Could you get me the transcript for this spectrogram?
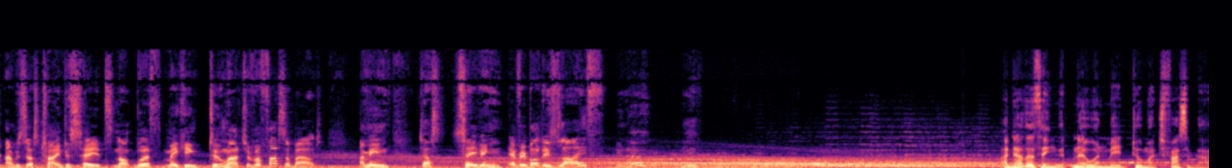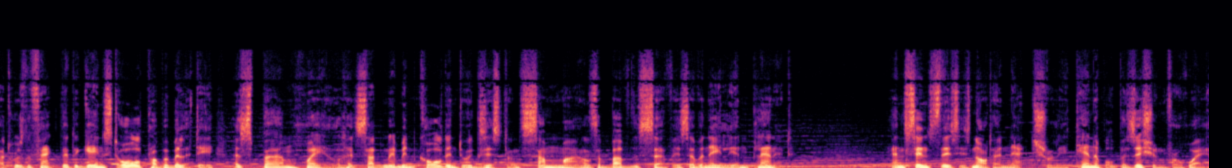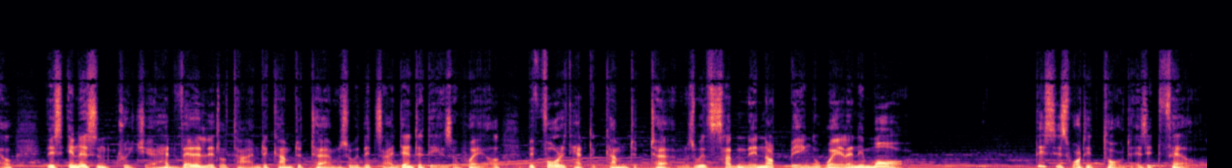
I was just trying to say it's not worth making too much of a fuss about. I mean, just saving everybody's life, you know? Hmm. Another thing that no one made too much fuss about was the fact that, against all probability, a sperm whale had suddenly been called into existence some miles above the surface of an alien planet. And since this is not a naturally tenable position for a whale, this innocent creature had very little time to come to terms with its identity as a whale before it had to come to terms with suddenly not being a whale anymore. This is what it thought as it fell.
